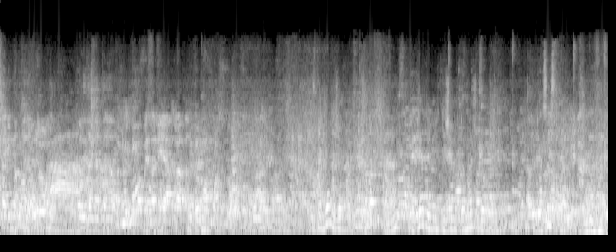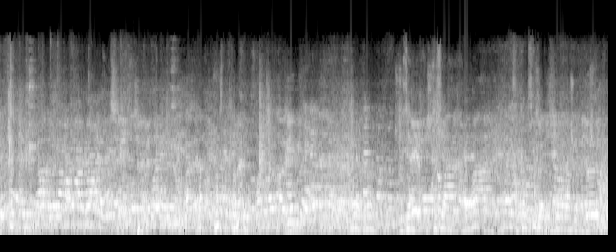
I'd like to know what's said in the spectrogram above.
Charlie Parker pour les amateurs. C'était bien déjà. C'était bien de- déjà, dommage que le raciste. Non, c'était pas mal. Oui, oui. Je disais, je disais à moi que c'est comme si j'avais fait un je, un peu,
